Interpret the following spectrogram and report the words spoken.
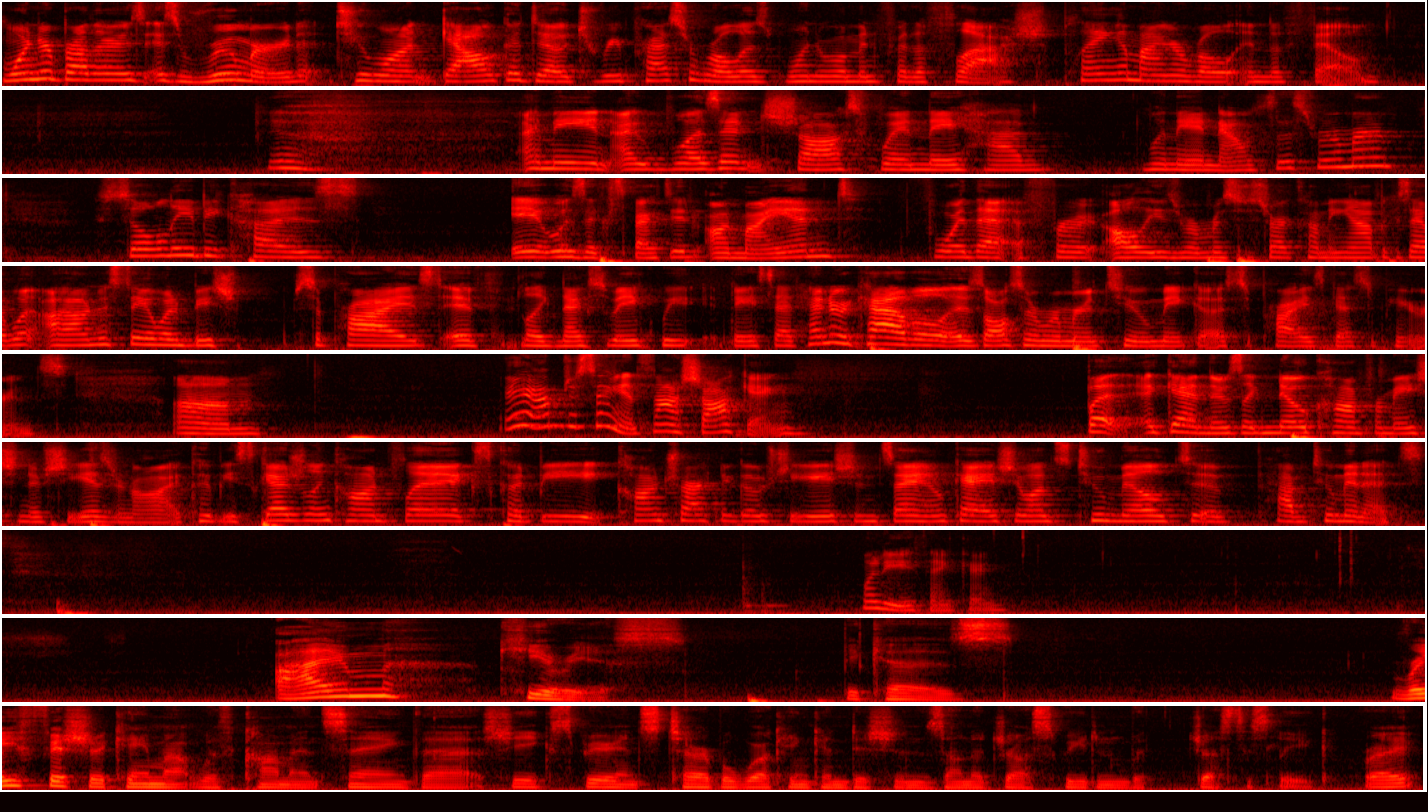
Warner Brothers is rumored to want Gal Gadot to reprise her role as Wonder Woman for The Flash, playing a minor role in the film. I mean, I wasn't shocked when they had when they announced this rumor, solely because it was expected on my end for that for all these rumors to start coming out because I would honestly I wouldn't be sh- surprised if like next week we they said Henry Cavill is also rumored to make a surprise guest appearance. Um, yeah, I'm just saying it's not shocking. But again, there's like no confirmation if she is or not. It could be scheduling conflicts, could be contract negotiations saying, okay, she wants two mil to have two minutes. What are you thinking? I'm curious because Ray Fisher came out with comments saying that she experienced terrible working conditions under Joss Whedon with Justice League, right?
